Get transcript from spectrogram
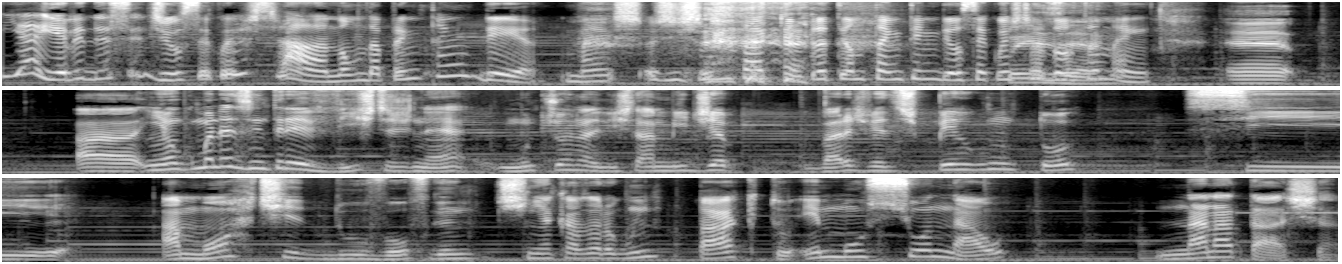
E aí ele decidiu sequestrar. Não dá pra entender. Mas a gente não tá aqui pra tentar entender o sequestrador é. também. Em alguma das entrevistas, né? Muito jornalista, a mídia várias vezes perguntou se a morte do Wolfgang tinha causado algum impacto emocional na Natasha.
